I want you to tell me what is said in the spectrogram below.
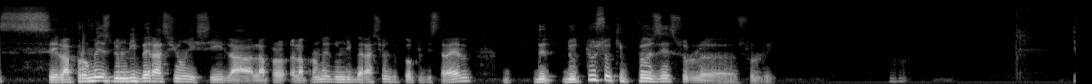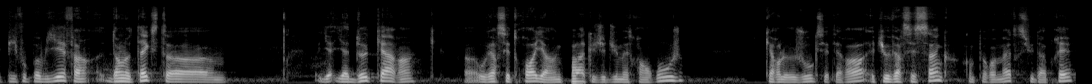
C'est la promesse d'une libération ici, la, promesse d'une libération du peuple d'Israël, de, de, tout ce qui pesait sur lui. Et puis il ne faut pas oublier, dans le texte, il euh, y, y, a deux quarts. Hein. Au verset 3, il y a un quart que j'ai dû mettre en rouge, car le joug, etc. Et puis au verset 5, qu'on peut remettre, celui d'après,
